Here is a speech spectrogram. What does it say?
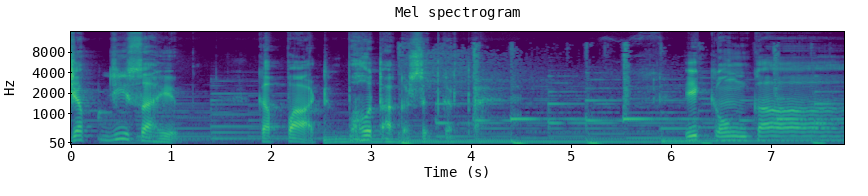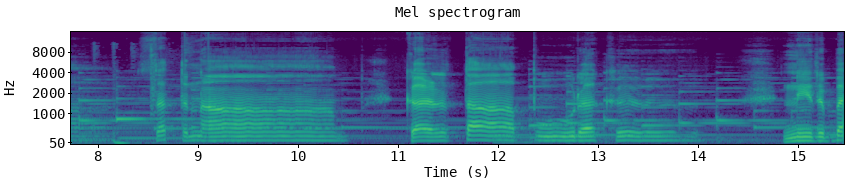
जपजी साहिब का पाठ बहुत आकर्षित करता है। एक ओंकार सतनाम करता पूरख निर्भय।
